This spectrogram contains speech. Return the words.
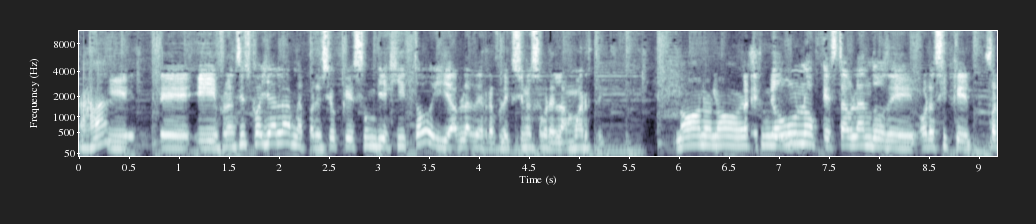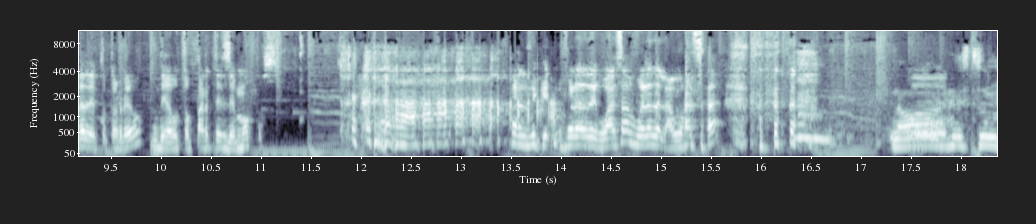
Ajá. y, este, y Francisco Ayala me pareció que es un viejito y habla de reflexiones sobre la muerte. No, no, no. Es un... uno que está hablando de, ahora sí que fuera de cotorreo, de autopartes de motos. Ahora sí que fuera de WhatsApp, fuera de la WhatsApp. No, es un...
